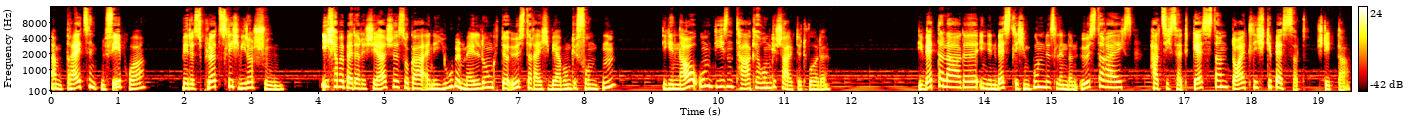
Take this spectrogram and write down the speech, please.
am 13. Februar, wird es plötzlich wieder schön. Ich habe bei der Recherche sogar eine Jubelmeldung der Österreich-Werbung gefunden, die genau um diesen Tag herum geschaltet wurde. Die Wetterlage in den westlichen Bundesländern Österreichs hat sich seit gestern deutlich gebessert, steht da.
